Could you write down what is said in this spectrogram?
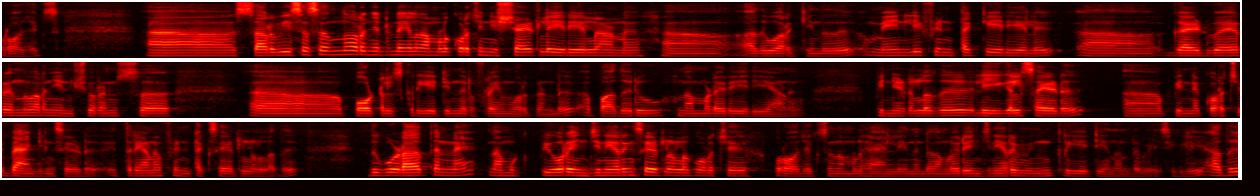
പ്രോജക്ട്സ് സർവീസസ് എന്ന് പറഞ്ഞിട്ടുണ്ടെങ്കിൽ നമ്മൾ കുറച്ച് നിഷായിട്ടുള്ള ഏരിയയിലാണ് അത് വർക്ക് ചെയ്യുന്നത്. മെയിൻലി ഫിൻടെക് ഏരിയയിൽ ഗൈഡ് വയർ എന്ന് പറഞ്ഞ ഇൻഷുറൻസ് പോർട്ടൽസ് ക്രിയേറ്റ് ചെയ്യുന്ന ഒരു ഫ്രെയിം വർക്ക് ഉണ്ട്. അപ്പോൾ അതൊരു നമ്മുടെ ഒരു ഏരിയയാണ് പിന്നീടുള്ളത് ലീഗൽ സൈഡ് പിന്നെ കുറച്ച് ബാങ്കിങ് സൈഡ് ഇത്രയാണ് ഫിൻടെക് സൈഡിലുള്ളത് ഇതുകൂടാതെ തന്നെ നമുക്ക് പ്യുവർ എഞ്ചിനീയറിംഗ് സൈഡിലുള്ള കുറച്ച് പ്രോജക്ട്സ് നമ്മൾ ഹാൻഡിൽ ചെയ്യുന്നുണ്ട്. നമ്മളൊരു എഞ്ചിനീയറിംഗ് വിങ് ക്രിയേറ്റ് ചെയ്യുന്നുണ്ട് ബേസിക്കലി അത്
